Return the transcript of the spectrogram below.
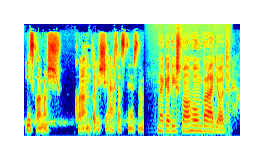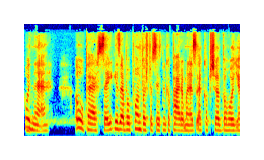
izgalmas kalandal is járt, azt érzem. Neked is van honvágyad? Hogy ne? Ó, persze, igazából pont most beszéltünk a párommal ezzel kapcsolatban, hogy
